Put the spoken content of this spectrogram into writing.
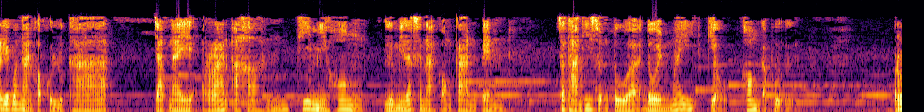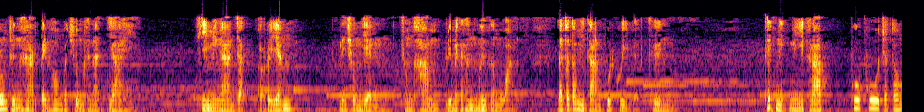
เรียกว่างานขอบคุณลูกค้า จัดในร้านอาหารที่มีห้องหรือมีลักษณะของการเป็นสถานที่ส่วนตัวโดยไม่เกี่ยวข้องกับผู้อื่น รวมถึงหากเป็นห้องประชุมขนาดใหญ่ ที่มีงานจัดเลี้ยงในช่วงเย็น ช่วงค่ำหรือแม้กระทั่งมื้อกลางวัน และจะต้องมีการพูดคุยเกิดขึ้น เทคนิคนี้ครับ ผู้พูดจะต้อง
